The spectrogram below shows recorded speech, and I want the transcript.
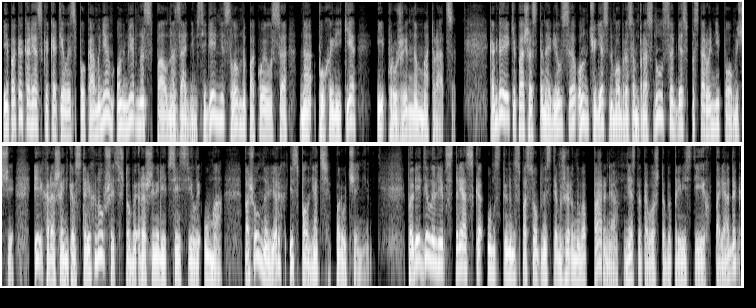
и пока коляска катилась по камням, он мирно спал на заднем сиденье, словно покоился на пуховике и пружинном матраце. Когда экипаж остановился, он чудесным образом проснулся без посторонней помощи и, хорошенько встряхнувшись, чтобы расшевелить все силы ума, пошел наверх исполнять поручение. Повредила ли встряска умственным способностям жирного парня, вместо того, чтобы привести их в порядок,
